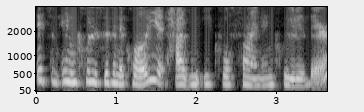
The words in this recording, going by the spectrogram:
it's an inclusive inequality, it has an equal sign included there.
